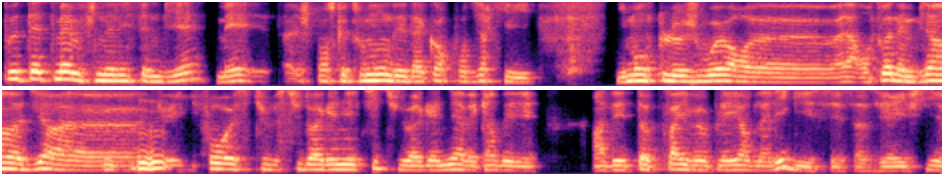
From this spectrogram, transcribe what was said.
Peut-être même finaliste NBA, mais euh, je pense que tout le monde est d'accord pour dire qu'il manque le joueur. Euh, Antoine aime bien dire qu'il faut, si tu, si tu, dois gagner le titre, tu dois le gagner avec un des, un des top 5 players de la ligue, et ça se vérifie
